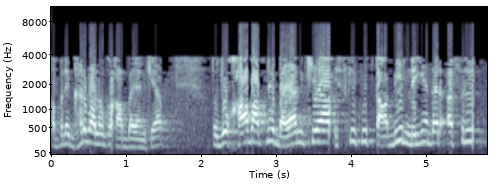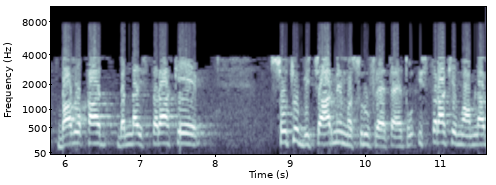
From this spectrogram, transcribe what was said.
اپنے گھر والوں کا خواب بیان کیا۔ تو جو خواب آپ نے بیان کیا، اس کی کوئی تعبیر نہیں ہے۔ در اصل بعض اوقات بندہ اس طرح کے سوچ و بچار میں مصروف رہتا ہے تو اس طرح کے معاملات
